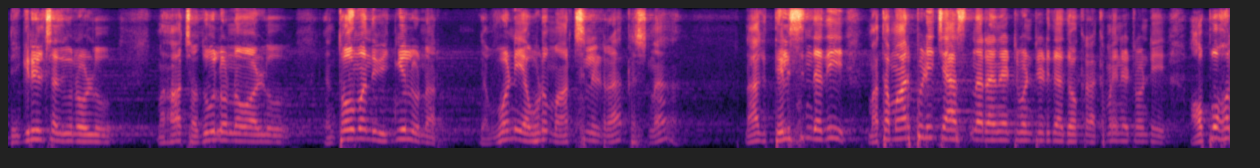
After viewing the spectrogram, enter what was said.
డిగ్రీలు చదివిన వాళ్ళు మహా చదువులు ఉన్నవాళ్ళు ఎంతోమంది విజ్ఞులు ఉన్నారు. ఎవరిని ఎవడు మార్చలేడురా కృష్ణ? నాకు తెలిసింది అది మత మార్పిడి చేస్తున్నారు అనేటువంటిది అది ఒక రకమైనటువంటి అపోహ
